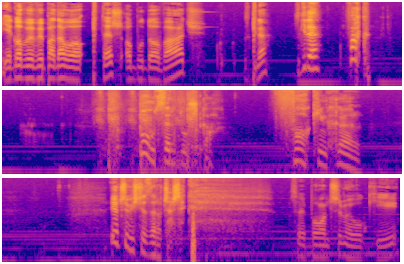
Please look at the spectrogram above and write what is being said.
Jego by wypadało też obudować. Zginę? Zginę! Fuck! Pół serduszka. Fucking hell. I oczywiście zero czaszek. Sobie połączymy łuki.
